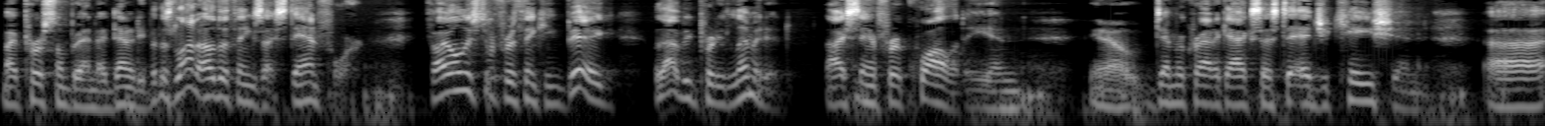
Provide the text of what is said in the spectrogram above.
my personal brand identity. But there's a lot of other things I stand for. If I only stood for thinking big, well, that would be pretty limited. I stand for equality and you know democratic access to education uh,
